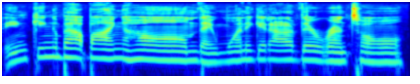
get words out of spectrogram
thinking about buying a home, they want to get out of their rental.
